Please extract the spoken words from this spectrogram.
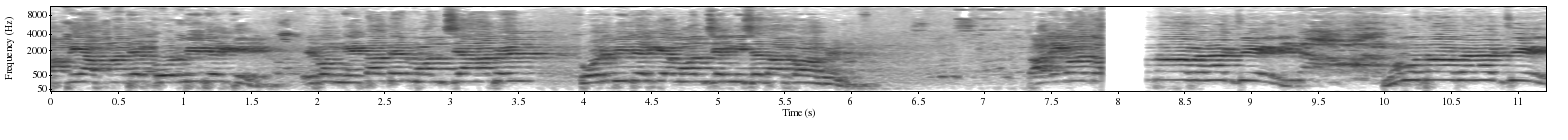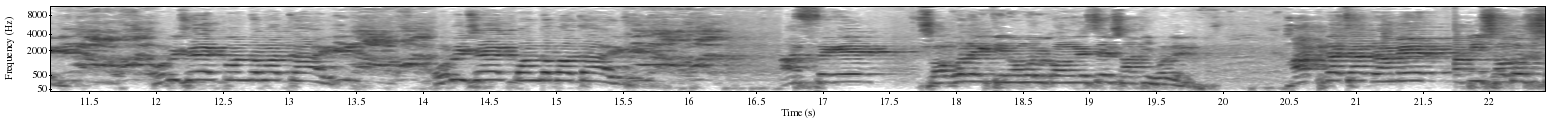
আপনি আপনাদের কর্মীদেরকে এবং নেতাদের মঞ্চে আনাবেন, কর্মীদেরকে মঞ্চের নিচে দাঁড় করাবেন মমতা ব্যানার্জি, অভিষেক বন্দ্যোপাধ্যায় অভিষেক বন্দ্যোপাধ্যায়। আজ থেকে সকলেই তৃণমূল কংগ্রেসের সাথী হলেন। হাটগাছা গ্রামের পার্টি সদস্য।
